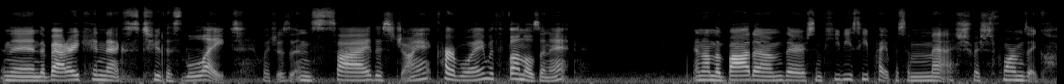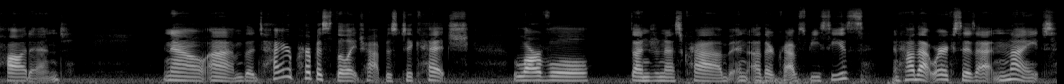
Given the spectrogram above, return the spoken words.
And then the battery connects to this light, which is inside this giant carboy with funnels in it. And on the bottom, there's some PVC pipe with some mesh, which forms a cod end. Now, um, the entire purpose of the light trap is to catch larval Dungeness crab and other crab species. And how that works is at night,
